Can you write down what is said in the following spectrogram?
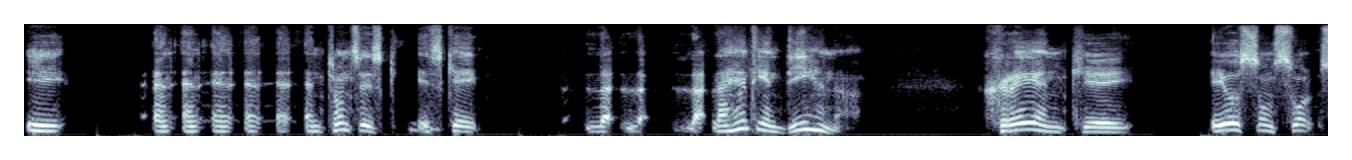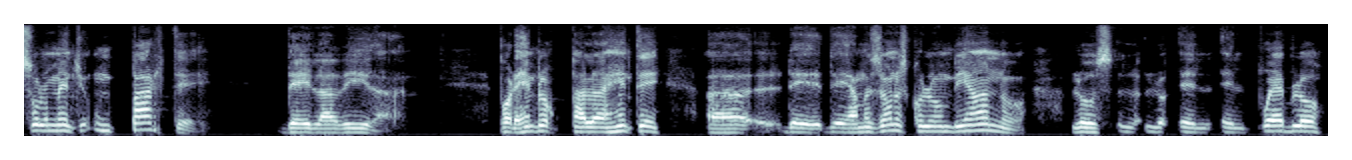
Y entonces es que la, gente indígena creen que ellos son solamente un parte de la vida. Por ejemplo, para la gente ah, de, Amazonas colombiano, los, el, pueblo,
